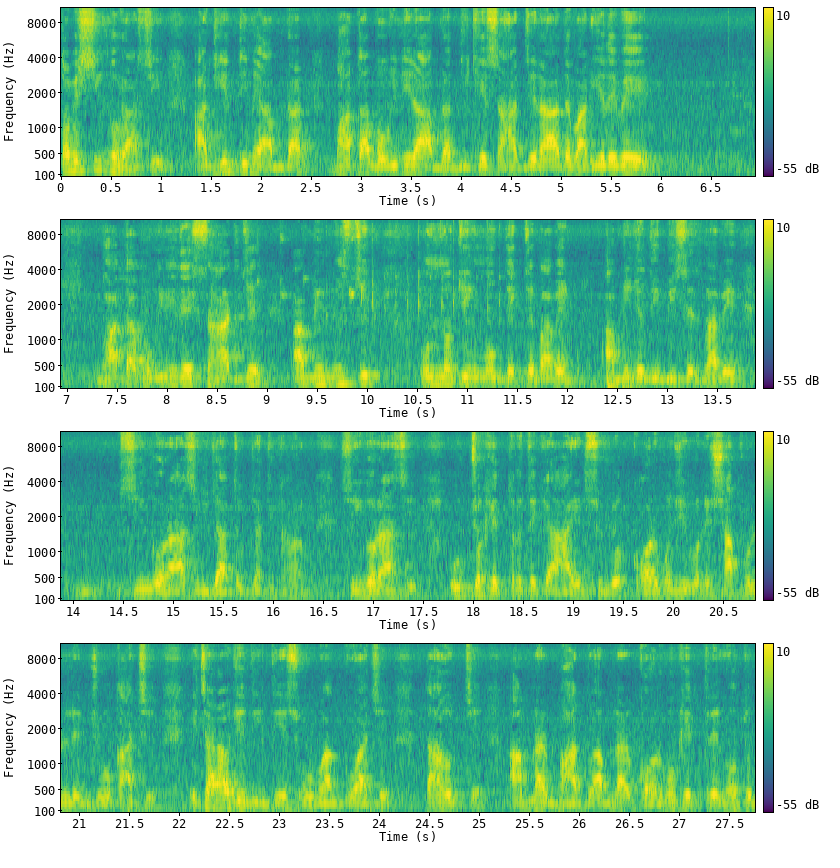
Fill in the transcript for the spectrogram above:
তবে সিংহ রাশি, আজকের দিনে আপনার ভাতা ভগিনীরা আপনার দিকে সাহায্যের হাত বাড়িয়ে দেবে। ভাতা ভগিনীদের সাহায্যে আপনি নিশ্চিত উন্নতির মুখ দেখতে পাবেন। আপনি যদি বিশেষভাবে সিংহ রাশি, জাতক জাতিকা হন, সিংহ রাশি, উচ্চ ক্ষেত্র থেকে আয়ের সুযোগ, কর্মজীবনে সাফল্যের যোগ আছে। এছাড়াও যে দিক দিয়ে সৌভাগ্য আছে, তা হচ্ছে আপনার ভাত আপনার কর্মক্ষেত্রে নতুন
